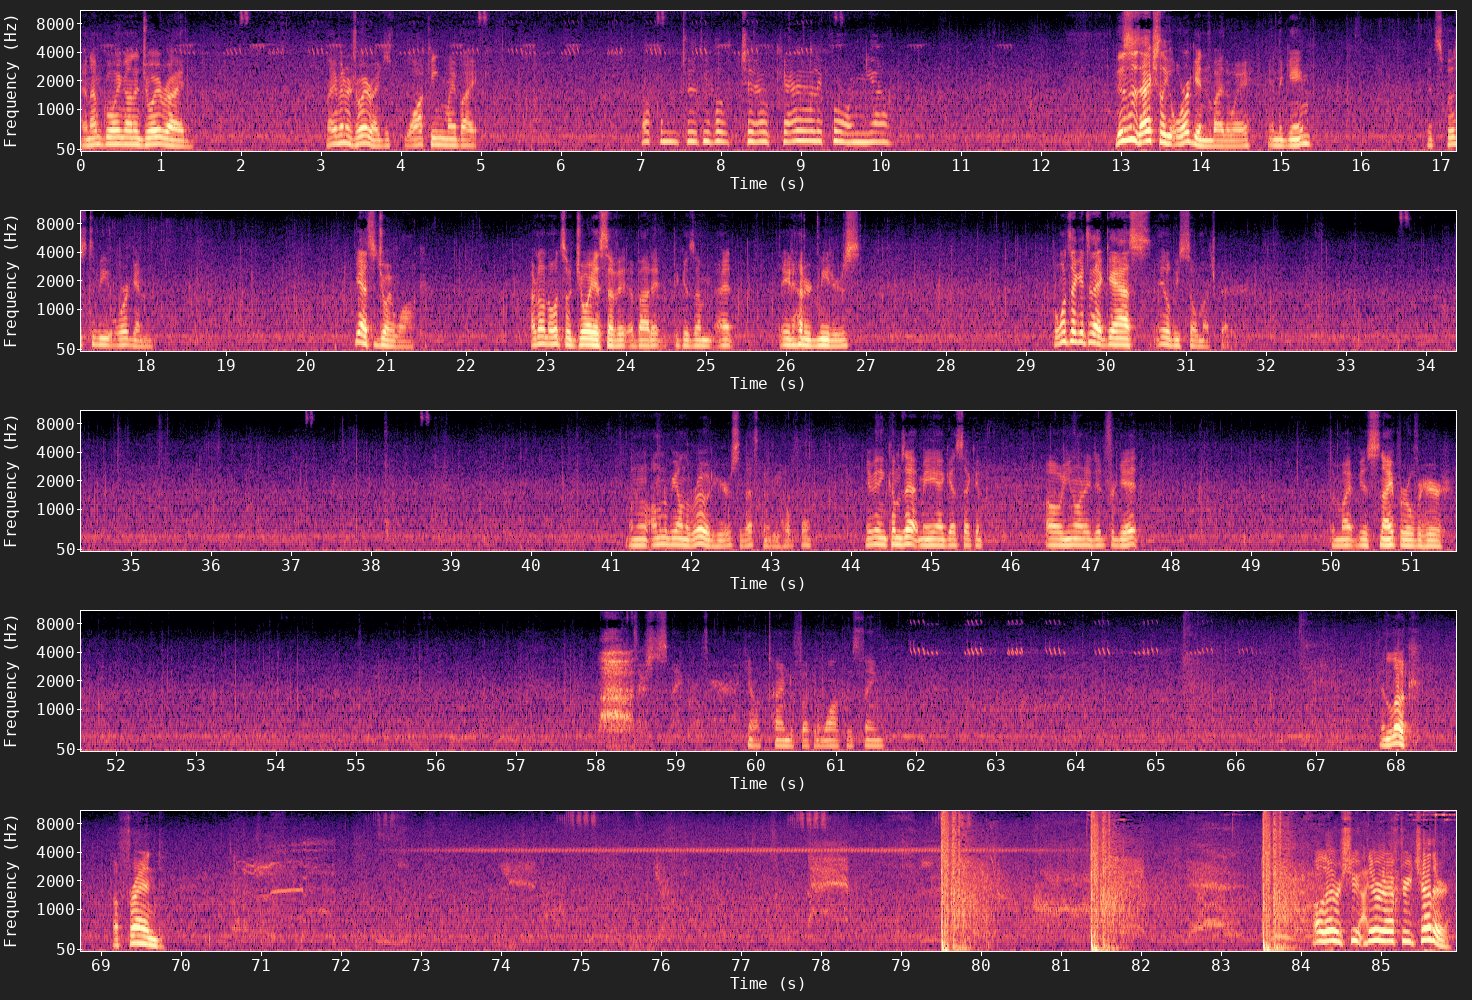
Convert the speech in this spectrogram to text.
And I'm going on a joyride. Not even a joyride, just walking my bike. Welcome to the Hotel California. This is actually Oregon, by the way, in the game. It's supposed to be Oregon. Yeah, it's a joy walk. I don't know what's so joyous of it about it because I'm at 800 meters. But once I get to that gas, it'll be so much better. I'm, I'm going to be on the road here, so that's going to be helpful. Everything comes at me, I guess I can... Oh, you know what I did forget? There might be a sniper over here. There's a sniper over here. I can't have time to fucking walk this thing. And look, a friend. Oh, they were shooting. They were after each other.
